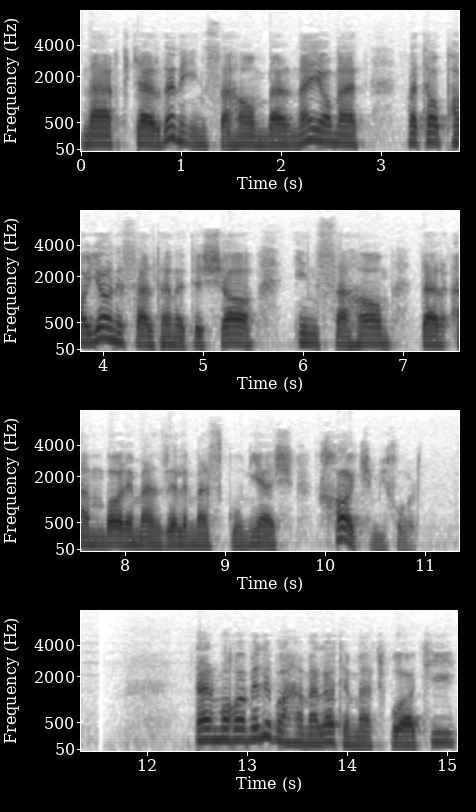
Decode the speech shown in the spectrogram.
نقد کردن این سهام بر نیامد و تا پایان سلطنت شاه این سهام در انبار منزل مسکونیش خاک می‌خورد. در مقابله با حملات مطبوعاتی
